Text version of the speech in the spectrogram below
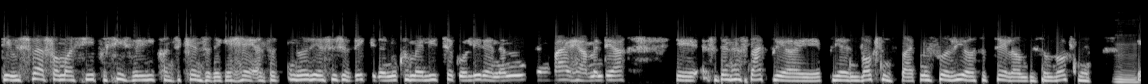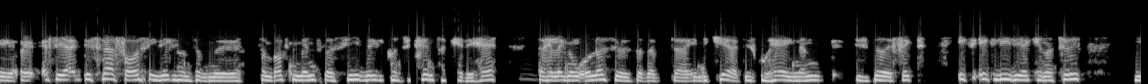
det er jo svært for mig at sige præcis, hvilke konsekvenser det kan have. Altså noget af det, jeg synes er vigtigt, og nu kommer jeg lige til at gå lidt af en anden en vej her, men det er, øh, altså den her snak bliver, øh, bliver en voksen snak. Nu sidder vi også og taler om det som voksne. Mm. Øh, og, altså ja, det er svært for os i virkeligheden som, øh, som voksne mennesker at sige, hvilke konsekvenser kan det have. Der er heller ikke nogen undersøgelser, der, der indikerer, at det skulle have en eller anden decideret effekt. Ikke, ikke lige det, jeg kender til i,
